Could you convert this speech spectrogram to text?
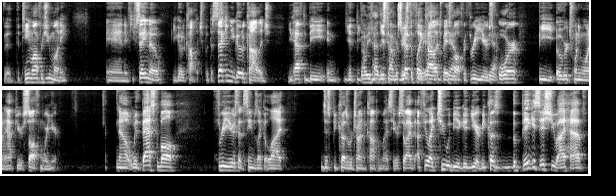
the, the team offers you money, and if you say no, you go to college. But the second you go to college, you have to be in. You have to be, Oh, we've had you this have to- You have to play before, yeah, college baseball yeah. for three years, Yeah. or be over twenty one after your sophomore year. Now with basketball, three years that seems like a lot, just because we're trying to compromise here. So I, I feel like two would be a good year because the biggest issue I have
